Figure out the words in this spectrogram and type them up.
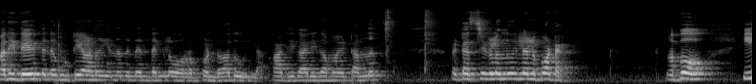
അത് ഇദ്ദേഹത്തിന്റെ കുട്ടിയാണ് എന്നതിന് എന്തെങ്കിലും ഉറപ്പുണ്ടോ? അതുമില്ല. ആധികാരികമായിട്ട് അന്ന് ടെസ്റ്റുകളൊന്നും ഇല്ലല്ലോ. പോട്ടെ. അപ്പോൾ ഈ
